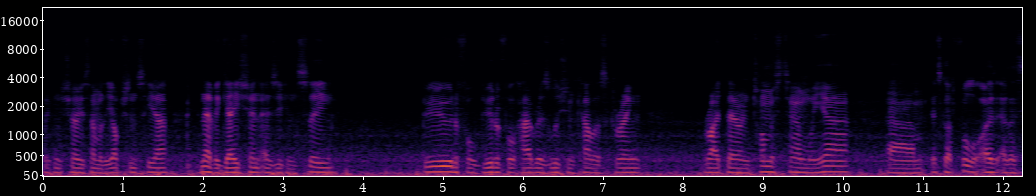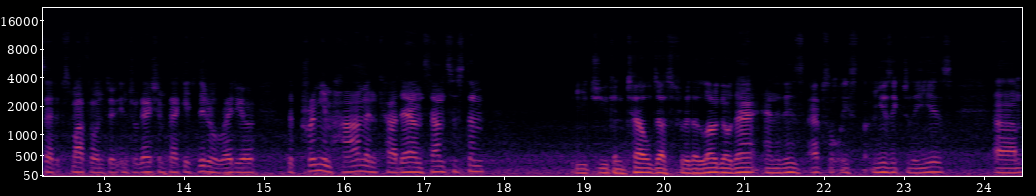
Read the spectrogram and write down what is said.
We can show you some of the options here. Navigation as you can see. Beautiful beautiful high resolution color screen right there in Thomastown we are. Um, it's got full as I said smartphone integration package digital radio the premium Harman Kardon sound system which you can tell just through the logo there and it is absolutely music to the ears. Um,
